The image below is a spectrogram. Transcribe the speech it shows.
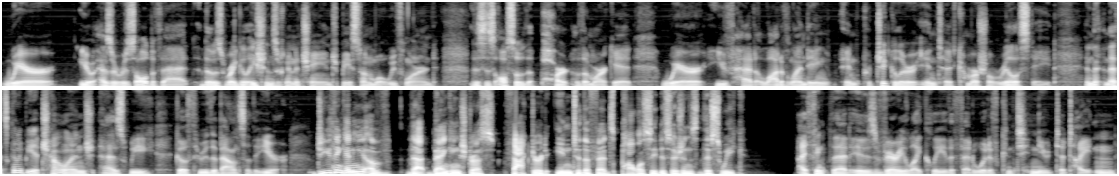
where you know, as a result of that, those regulations are going to change based on what we've learned. This is also the part of the market where you've had a lot of lending, in particular into commercial real estate. And, th- and that's going to be a challenge as we go through the balance of the year. Do you think any of that banking stress factored into the Fed's policy decisions this week? I think that is very likely the Fed would have continued to tighten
